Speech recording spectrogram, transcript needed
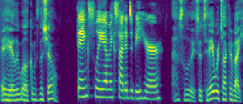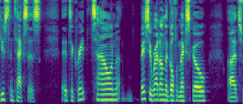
Hey, Haley, welcome to the show. Thanks, Lee. I'm excited to be here. Absolutely. So today we're talking about Houston, Texas. It's a great town, basically right on the Gulf of Mexico. Uh, it's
